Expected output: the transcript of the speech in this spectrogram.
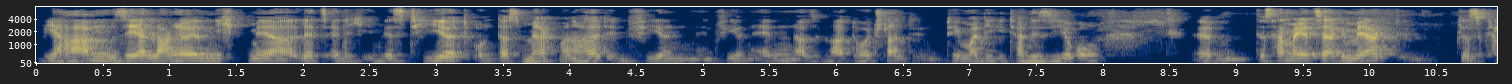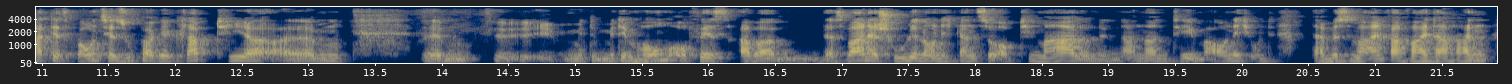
Wir haben sehr lange nicht mehr letztendlich investiert und das merkt man halt in vielen, in vielen Enden, also gerade Deutschland im Thema Digitalisierung. Ähm, das haben wir jetzt ja gemerkt. Das hat jetzt bei uns ja super geklappt hier. Ähm, ähm, mit, mit dem Homeoffice, aber das war in der Schule noch nicht ganz so optimal und in anderen Themen auch nicht. Und da müssen wir einfach weiter ran,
